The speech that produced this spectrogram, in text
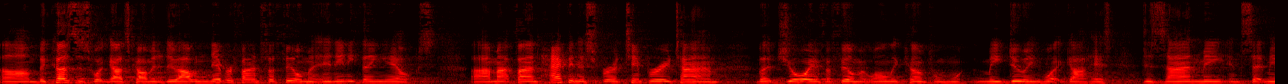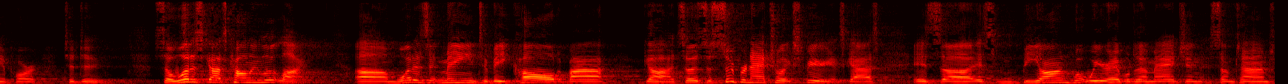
um, because this is what God's called me to do, I will never find fulfillment in anything else. Uh, I might find happiness for a temporary time, but joy and fulfillment will only come from me doing what God has designed me and set me apart to do. So, what does God's calling look like? Um, what does it mean to be called by God? So, it's a supernatural experience, guys. It's, uh, it's beyond what we are able to imagine sometimes.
